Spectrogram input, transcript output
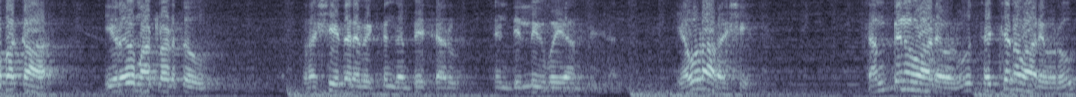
పక్క ఈరోజు మాట్లాడుతూ రషీద్ అనే వ్యక్తిని చంపేశారు. నేను ఢిల్లీకి పోయాను చేశాను ఎవరా రషీద్? చంపిన వాడెవరు? చచ్చిన వారెవరు?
